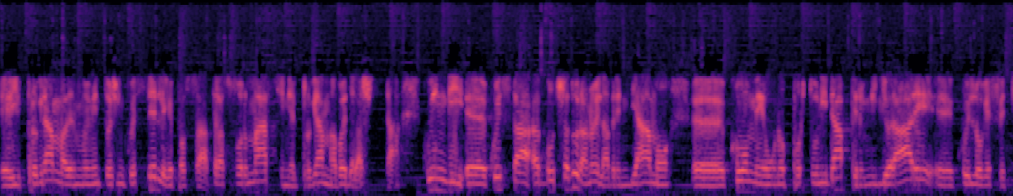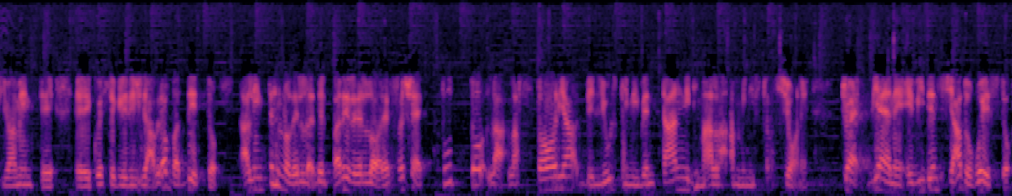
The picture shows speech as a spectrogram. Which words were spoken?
eh, il programma del Movimento 5 Stelle che possa trasformarsi nel programma poi della città, quindi eh, questa bocciatura noi la prendiamo eh, come un'opportunità per migliorare eh, quello che effettivamente eh, queste criticità, però va detto all'interno del, del parere dell'Oref c'è tutta la, la storia degli ultimi vent'anni di mala amministrazione cioè viene evidenziato questo.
